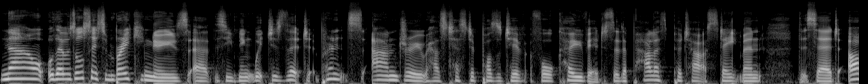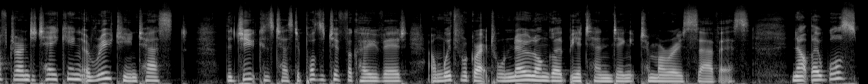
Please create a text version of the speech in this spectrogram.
Now, there was also some breaking news uh, this evening, which is that Prince Andrew has tested positive for COVID. So the palace put out a statement that said, after undertaking a routine test, the Duke has tested positive for COVID and with regret will no longer be attending tomorrow's service. Now, there was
